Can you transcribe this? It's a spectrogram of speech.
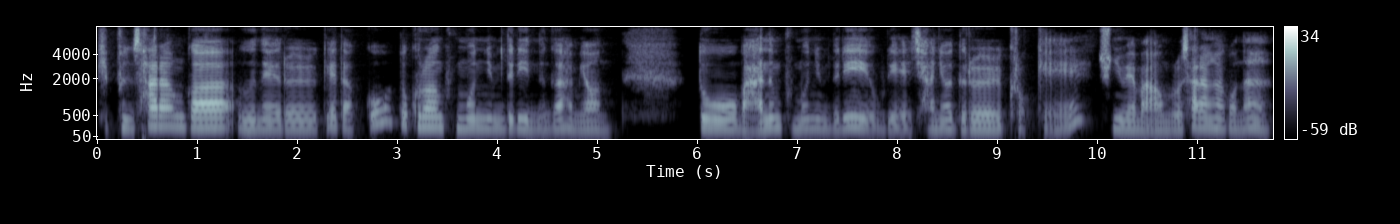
깊은 사랑과 은혜를 깨닫고 또 그러한 부모님들이 있는가 하면 또 많은 부모님들이 우리의 자녀들을 그렇게 주님의 마음으로 사랑하거나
